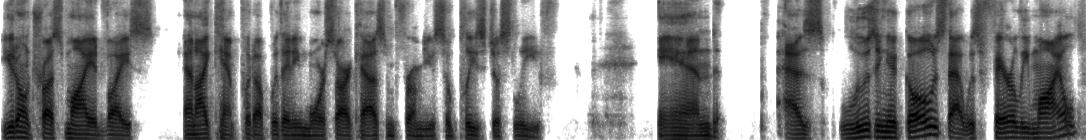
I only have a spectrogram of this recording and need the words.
You don't trust my advice and I can't put up with any more sarcasm from you. So please just leave. And as losing it goes, that was fairly mild.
